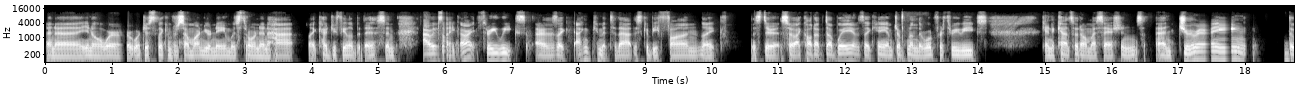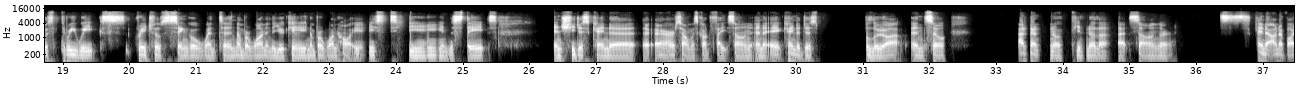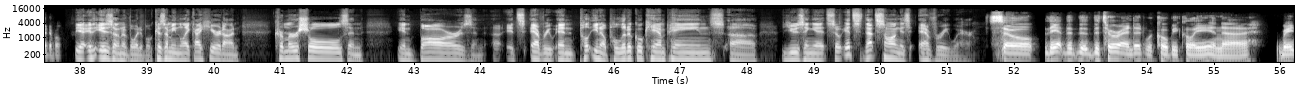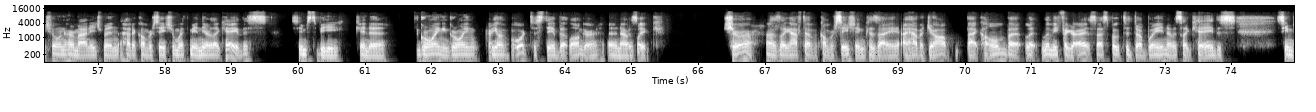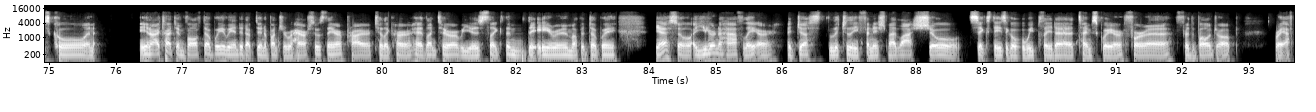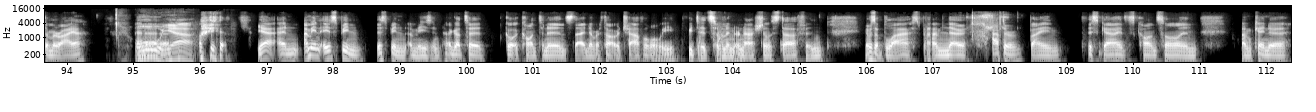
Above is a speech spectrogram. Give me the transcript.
and uh, you know we're we're just looking for someone. Your name was thrown in a hat. Like, how do you feel about this?" And I was like, "All right, three weeks." I was like, "I can commit to that. This could be fun. Like, let's do it." So I called up Dubway. I was like, "Hey, I'm jumping on the road for three weeks." kind of cancelled all my sessions. And during those three weeks, Rachel's single went to number one in the UK, number one hot AC in the States. And she just kind of, her song was called Fight Song, and it, it kind of just blew up. And so I don't know if you know that, that song or it's kind of unavoidable. Yeah, it is unavoidable because I mean, like I hear it on commercials and in bars and uh, it's every and po- you know political campaigns uh, using it. So it's that song is everywhere. So the the the, the tour ended with Colbie Caillat and uh, Rachel and her management had a conversation with me, and they're like, "Hey, this seems to be kind of growing and growing. Are you on board to stay a bit longer?" And I was like, Sure. I was like, I have to have a conversation because I, I have a job back home, but let, let me figure it out. So I spoke to Dubway and I was like, hey, this seems cool. And, you know, I tried to involve Dubway. We ended up doing a bunch of rehearsals there prior to like her headline tour. We used like the, the A room up at Dubway. Yeah. So a year and a half later, I just literally finished my last show six days ago. We played at uh, Times Square for, uh, for the ball drop right after Mariah oh uh, yeah, yeah, and I mean it's been it's been amazing. I got to go to continents that I never thought would travel. We we did some international stuff, and it was a blast. But I'm now after buying this guy, this console, and I'm kind of.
